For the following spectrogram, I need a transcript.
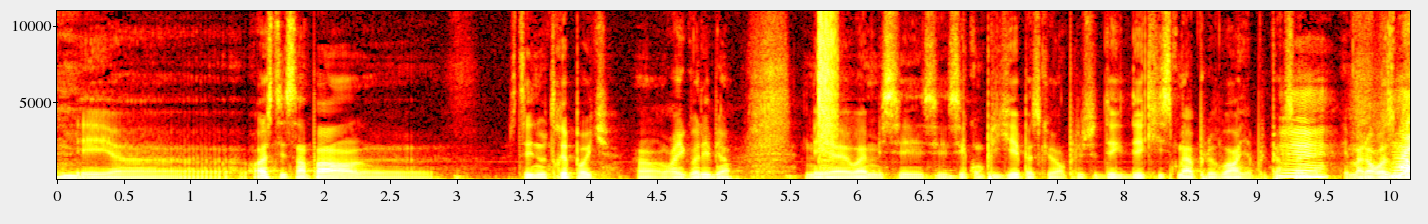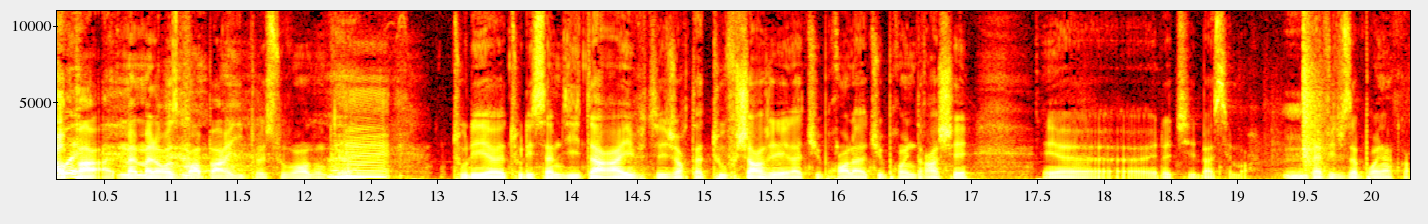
Mm. Et euh, ouais, c'était sympa. hein, euh, C'était une autre époque, hein, on rigolait bien. Mais euh, ouais, mais c'est- compliqué parce qu'en plus, dès, dès qu'il se met à pleuvoir, il n'y a plus personne. Mm. Et malheureusement, Ouais. à Par- malheureusement, à Paris, il pleut souvent. Donc, euh, Mm. tous, les, tous les samedis, tu arrives, genre, tu as tout chargé. Et là, tu prends, là, tu prends une drachée. Et, et là, tu dis, bah, c'est mort. Mm. Tu as fait tout ça pour rien. Quoi.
